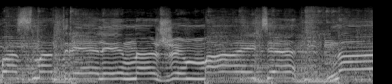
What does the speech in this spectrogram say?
посмотрели, нажимайте на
